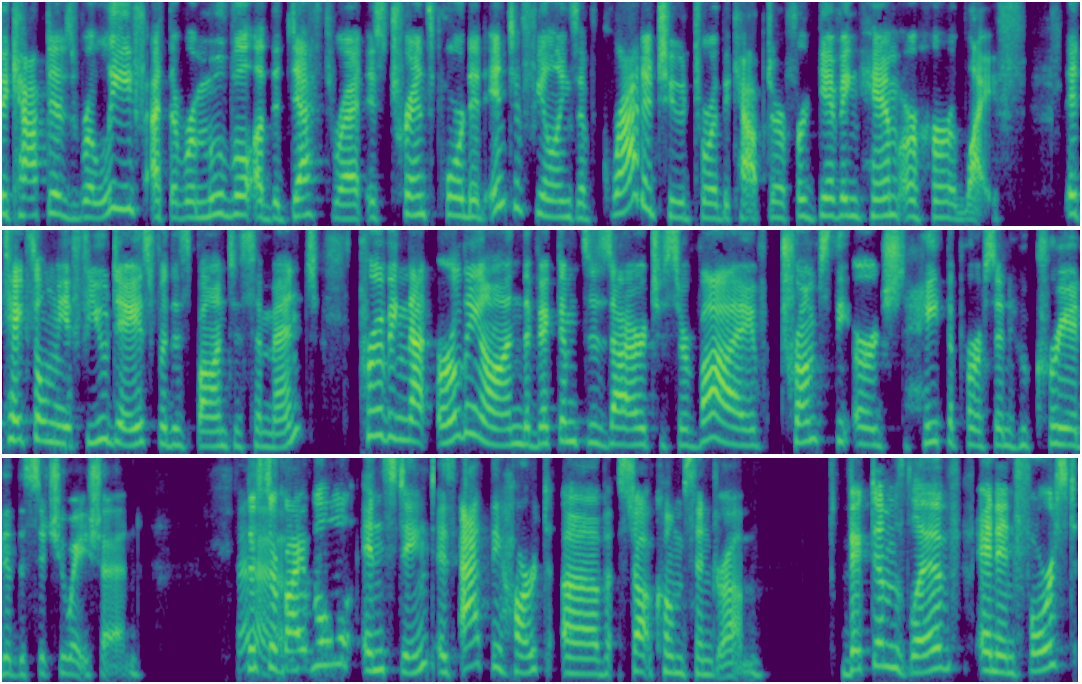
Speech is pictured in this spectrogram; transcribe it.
The captive's relief at the removal of the death threat is transported into feelings of gratitude toward the captor for giving him or her life. It takes only a few days for this bond to cement, proving that early on, the victim's desire to survive trumps the urge to hate the person who created the situation. The survival instinct is at the heart of Stockholm Syndrome. Victims live in enforced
